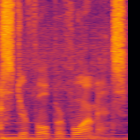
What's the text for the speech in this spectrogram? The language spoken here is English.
masterful performance.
